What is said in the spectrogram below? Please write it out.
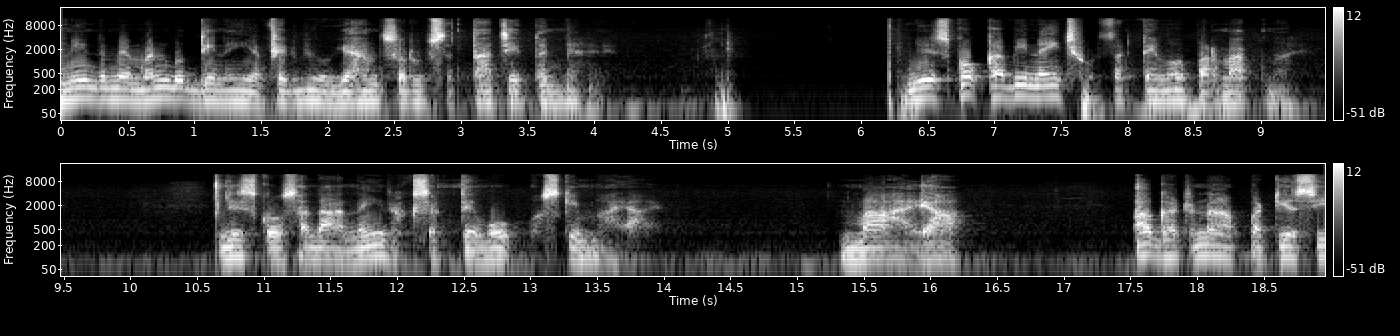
नींद में मन बुद्धि नहीं है, फिर भी वो ज्ञान स्वरूप सत्ता चैतन्य है। जिसको कभी नहीं छोड़ सकते, वो परमात्मा है। जिसको सदा नहीं रख सकते, वो उसकी माया है। माया। अघटना पट्यसी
